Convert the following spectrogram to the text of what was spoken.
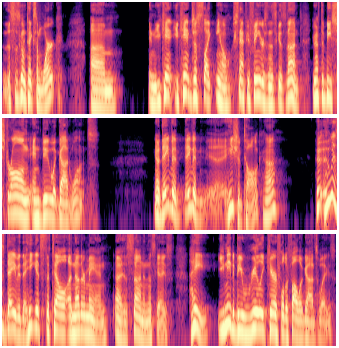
this is going to take some work. Um, and you can't, you can't just like, you know, snap your fingers and this gets done. You have to be strong and do what God wants. You know, David, David, uh, he should talk, huh? Who, who is David that he gets to tell another man, uh, his son in this case, hey, you need to be really careful to follow God's ways.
